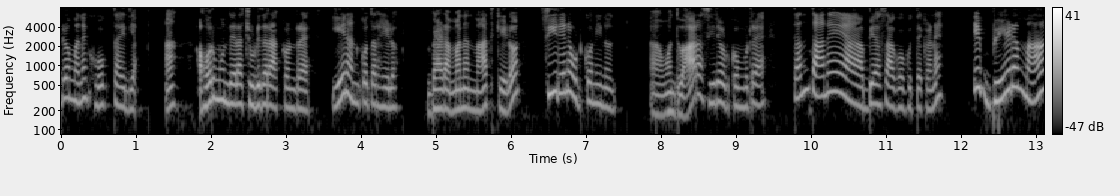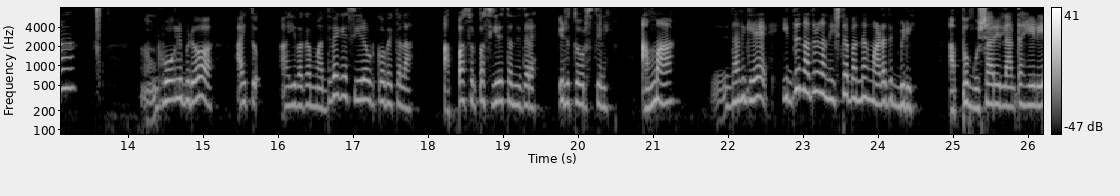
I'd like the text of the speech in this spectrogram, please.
ಇರೋ ಮನೆಗೆ ಹೋಗ್ತಾ ಇದ್ಯಾ? ಆ, ಅವ್ರ ಮುಂದೆಲ್ಲ ಚೂಡಿದಾರ ಹಾಕೊಂಡ್ರೆ ಏನ್ ಅನ್ಕೋತಾರ ಹೇಳು? ಬೇಡಮ್ಮ ನನ್ನ ಮಾತು ಕೇಳು. ಸೀರೆನೇ ಉಟ್ಕೊ ನೀನು. ಒಂದ್ ವಾರ ಸೀರೆ ಉಟ್ಕೊಂಡ್ಬಿಟ್ರೆ ತನ್ ತಾನೇ ಅಭ್ಯಾಸ ಆಗೋಗುತ್ತೆ ಕಣೆ. ಏ, ಬೇಡಮ್ಮ. ಹೋಗ್ಲಿ ಬಿಡು. ಆಯ್ತು. ಇವಾಗ ಮದ್ವೆಗೆ ಸೀರೆ ಉಟ್ಕೋಬೇಕಲ್ಲ. ಅಪ್ಪ ಸ್ವಲ್ಪ ಸೀರೆ ತಂದಿದ್ದಾರೆ ಇದು ತೋರಿಸ್ತೀನಿ. ಅಮ್ಮ, ನನಗೆ ಇದನ್ನಾದ್ರೂ ನಾನು ಇಷ್ಟ ಬಂದಂಗೆ ಮಾಡೋದಕ್ಕೆ ಬಿಡಿ. ಅಪ್ಪಂಗೆ ಹುಷಾರಿಲ್ಲ ಅಂತ ಹೇಳಿ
